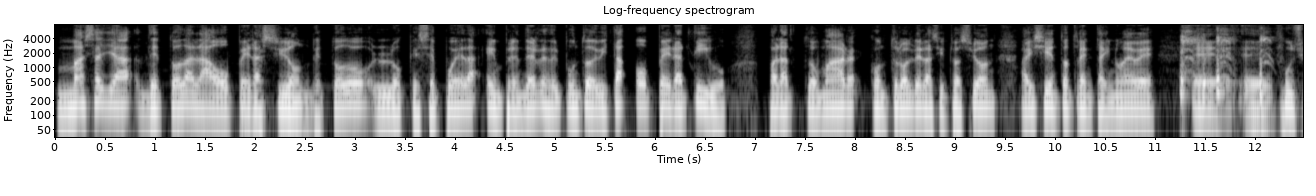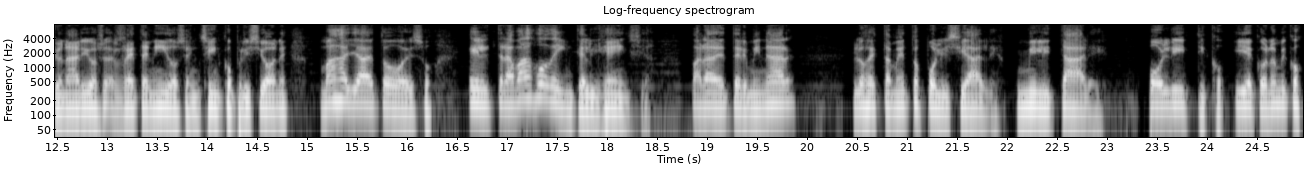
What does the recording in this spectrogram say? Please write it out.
más allá de toda la operación, de todo lo que se pueda emprender desde el punto de vista operativo para tomar control de la situación, hay 139 eh, eh, funcionarios retenidos en cinco prisiones, más allá de todo eso, el trabajo de inteligencia para determinar los estamentos policiales, militares, políticos y económicos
